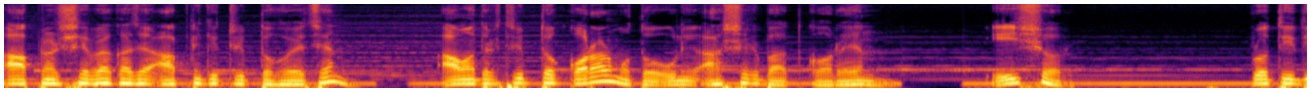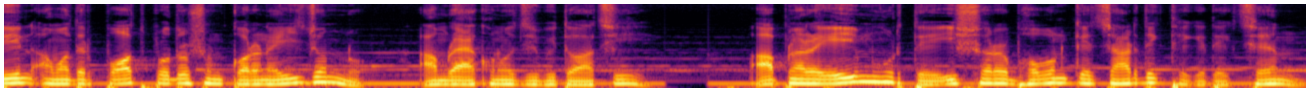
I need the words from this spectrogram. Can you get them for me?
আপনার সেবা কাজে আপনি কি তৃপ্ত হয়েছেন? আমাদের তৃপ্ত করার মতো উনি আশীর্বাদ করেন। ঈশ্বর প্রতিদিন আমাদের পথ প্রদর্শন করেন, এই জন্য আমরা এখনও জীবিত আছি। আপনারা এই মুহূর্তে ঈশ্বরের ভবনকে চারদিক থেকে দেখছেন।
